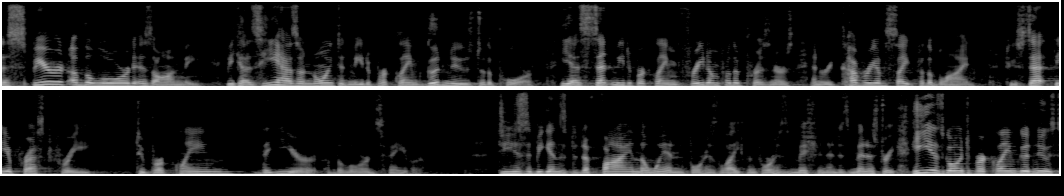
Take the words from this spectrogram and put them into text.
The Spirit of the Lord is on me, because he has anointed me to proclaim good news to the poor. He has sent me to proclaim freedom for the prisoners and recovery of sight for the blind, to set the oppressed free, to proclaim the year of the Lord's favor. Jesus begins to define the win for his life and for his mission and his ministry. He is going to proclaim good news.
